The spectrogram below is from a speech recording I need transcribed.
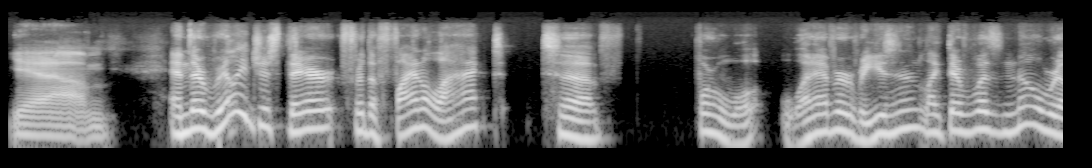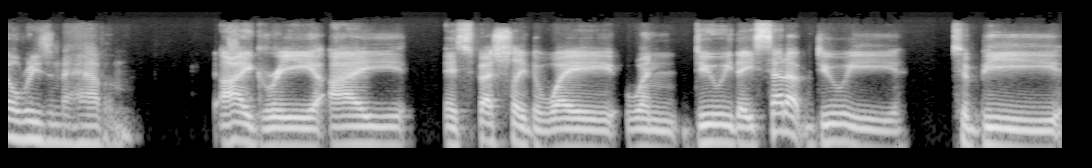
Yeah. and they're really just there for the final act to for wh- whatever reason like there was no real reason to have him. I agree. I especially the way when Dewey they set up Dewey to be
